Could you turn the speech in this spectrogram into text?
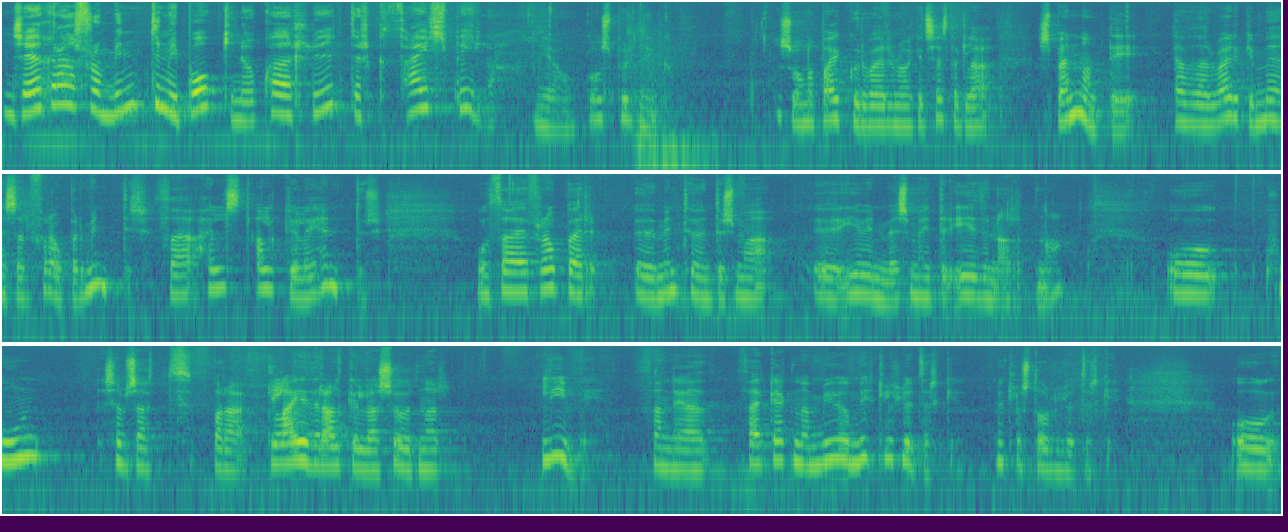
En segðu okkur aðeins frá myndum í bókinu og hvaða hlutverk þær spila. Já, góð spurning. Svona bækur væri nú ekkert sérstaklega spennandi ef það væri ekki með þessar frábær myndir. Það helst algjörlega í hendur. Og það er frábær uh, myndhöfundur sem að, uh, ég vinn með sem heitir Iðun Arna og hún sem sagt bara glæðir algjörlega sögurnar lífi. Þannig að það er gegna mjög miklu hlutverki, miklu stóru hlutverki. Og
